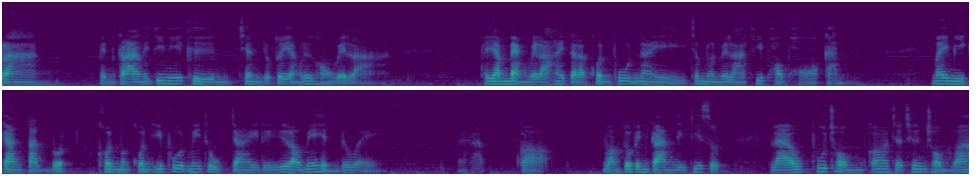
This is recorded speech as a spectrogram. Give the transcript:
กลาง เป็นกลางในที่นี้คือ เช่น ยกตัวอย่างเรื่องของเวลา พยายามแบ่งเวลาให้แต่ละคนพูดในจำนวนเวลาที่พอๆกัน ไม่มีการตัดบทคนบางคนที่พูดไม่ถูกใจหรือเราไม่เห็นด้วยนะครับ ก็วางตัวเป็นกลางดีที่สุด แล้วผู้ชมก็จะชื่นชมว่า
